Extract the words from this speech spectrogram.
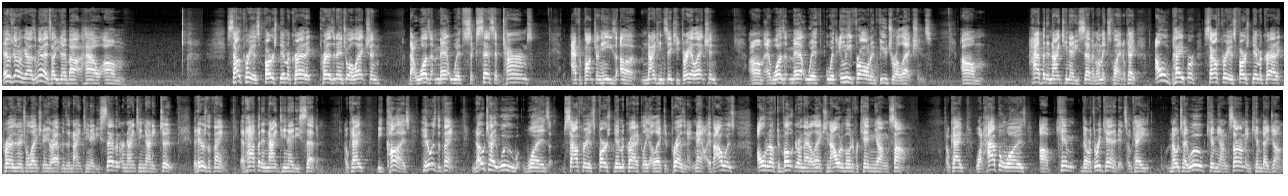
Hey, what's going on, guys? I'm going to tell you today about how um, South Korea's first democratic presidential election that wasn't met with successive terms after Park Chung-hee's uh, 1963 election. Um, it wasn't met with, with any fraud in future elections. Um, happened in 1987. Let me explain, okay? On paper, South Korea's first democratic presidential election either happens in 1987 or 1992. But here's the thing. It happened in 1987, okay? Because here was the thing. No Tae-woo was South Korea's first democratically elected president. Now, if I was old enough to vote during that election, I would have voted for Kim Young-sam. Okay? What happened was uh, Kim, there were three candidates, okay? No Tae-woo, Kim Young-sam, and Kim Dae-jung.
